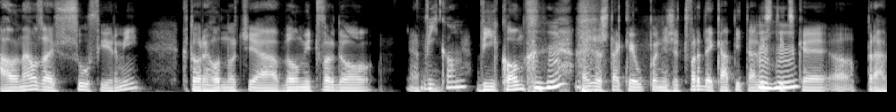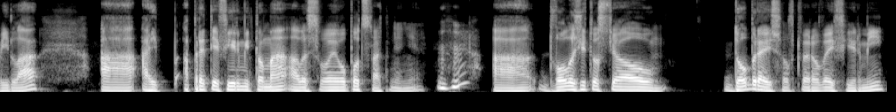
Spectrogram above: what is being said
Ale naozaj sú firmy, ktoré hodnotia veľmi tvrdo výkon, výkon mm-hmm. že také úplne že tvrdé kapitalistické mm-hmm. pravidlá. A, aj, a pre tie firmy to má ale svoje opodstatnenie. Mm-hmm. A dôležitosťou dobrej softverovej firmy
